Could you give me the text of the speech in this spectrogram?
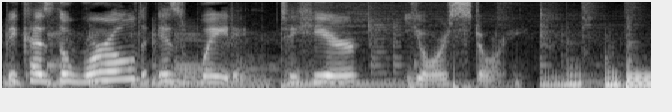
because the world is waiting to hear your story. Thank you.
